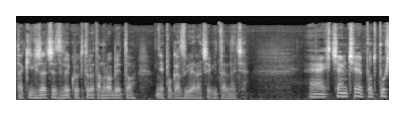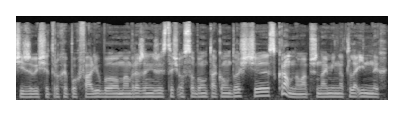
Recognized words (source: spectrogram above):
takich rzeczy zwykłych, które tam robię, to nie pokazuję raczej w internecie. E, chciałem cię podpuścić, żebyś się trochę pochwalił, bo mam wrażenie, że jesteś osobą taką dość e, skromną, a przynajmniej na tle innych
